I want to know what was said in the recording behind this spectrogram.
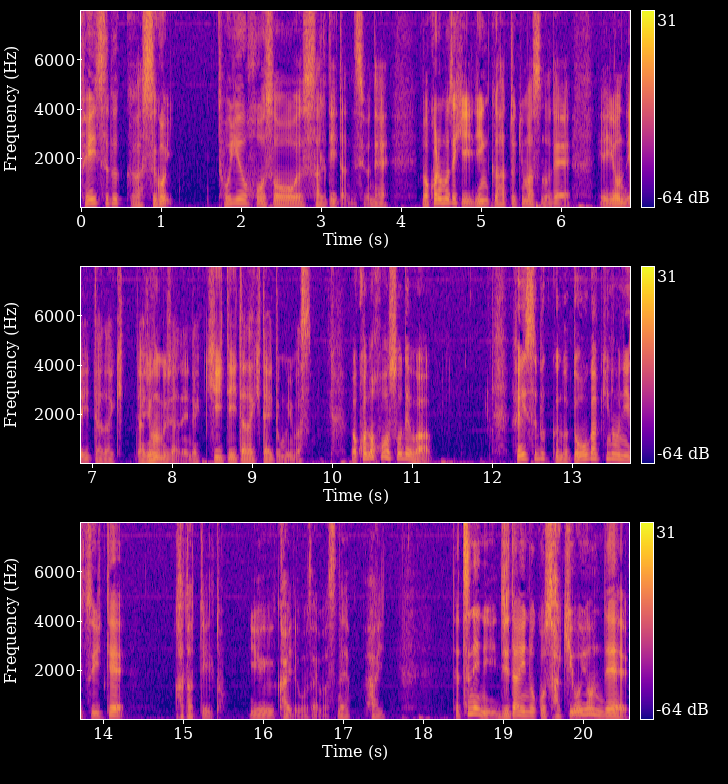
Facebook がすごいという放送をされていたんですよね。まあ、これもぜひリンク貼っときますので、えー、読んでいただきあ読むじゃないね聞いていただきたいと思います。まあ、この放送では Facebook の動画機能について語っているという回でございますね。はい、で常に時代のこう先を読んで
